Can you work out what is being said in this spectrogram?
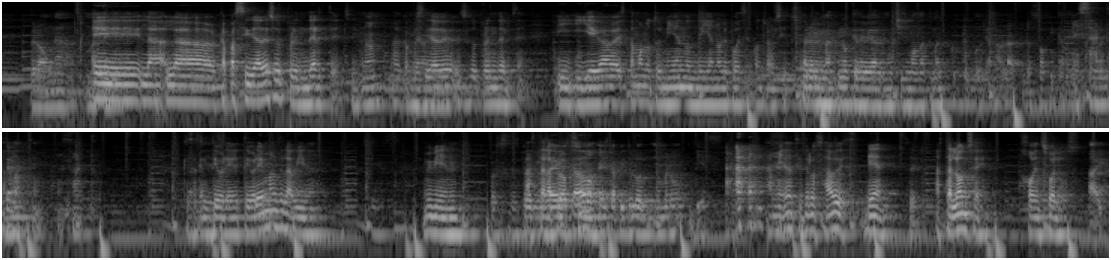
pero a una. Eh, la, la capacidad de sorprenderte, Sí. ¿no? La capacidad de, de sorprenderte. Y, y llega esta monotonía en donde ya no le puedes encontrar cierto pero me imagino que debe haber muchísimos matemáticos que podrían hablar filosóficamente sobre el tema. Exactamente, exacto. Que Así saquen teore- teoremas de la vida. Así es. Muy bien. Pues espero Hasta que les la haya próxima. el capítulo número 10. Ah, mira, si te lo sabes. Bien. Sí. Hasta el 11, jovenzuelos. Ay.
